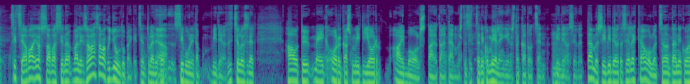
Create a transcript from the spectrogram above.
sit siellä vaan jossain vaiheessa siinä väliin, se on vähän sama kuin YouTubekin, että siihen tulee niitä Joo. sivu niitä videoita. Sitten siellä oli siinä, että how to make orgasm with your eyeballs tai jotain tämmöistä. Sitten sä niin mielenkiinnosta katsot sen mm. videon sieltä. Että tämmöisiä videoita siellä ehkä ollut, että sanotaan niin kuin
